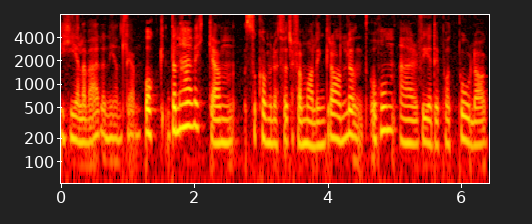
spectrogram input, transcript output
i hela världen egentligen. Och den här veckan så kommer du att få träffa Malin Granlund och hon är VD på ett bolag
